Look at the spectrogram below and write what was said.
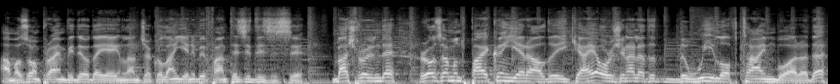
Amazon Prime Video'da yayınlanacak olan yeni bir fantezi dizisi. Başrolünde Rosamund Pike'ın yer aldığı hikaye orijinal adı The Wheel of Time bu arada.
